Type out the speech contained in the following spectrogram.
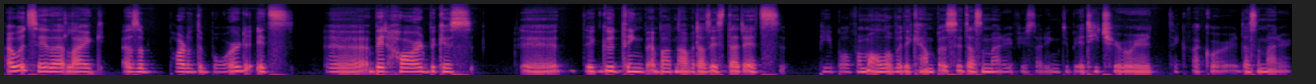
I would say that like as a part of the board, it's uh, a bit hard because uh, the good thing about Navitas is that it's people from all over the campus. It doesn't matter if you're studying to be a teacher or a tech fac or it doesn't matter.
